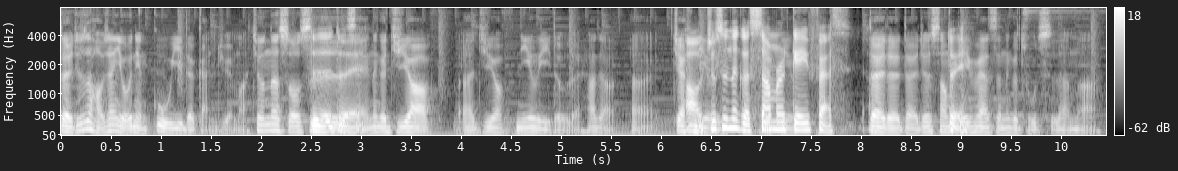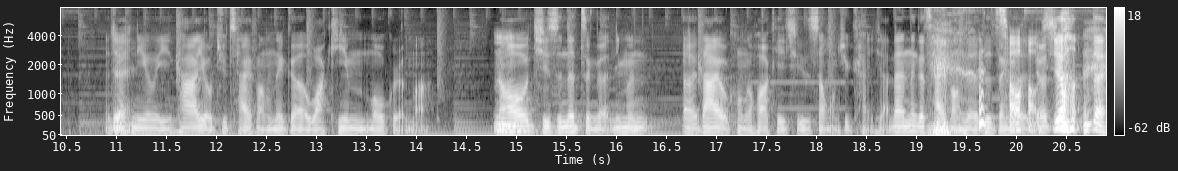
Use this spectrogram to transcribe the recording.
对，就是好像有一点故意的感觉嘛。就那时候是谁？那个 G of 呃 G of Neely 对不对？他叫呃 Jeff。哦，就是那个 Summer Gay Fest。对对对，就是 Summer Gay Fest 那个主持人嘛，Jeff Neely，他有去采访那个 Joaquin Mogren 嘛。然后其实那整个你们呃大家有空的话可以其实上网去看一下。但那个采访的这整个 就对，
